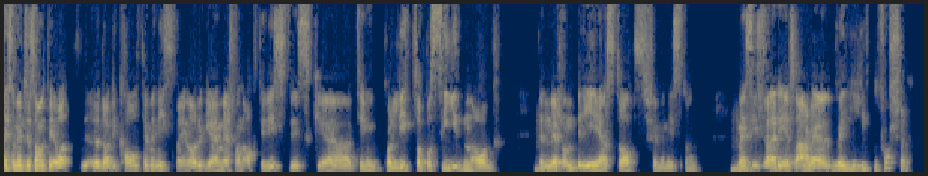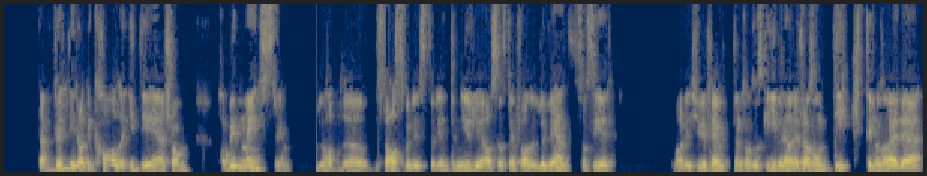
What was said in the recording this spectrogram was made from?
Det som er interessant, er jo at radikalfeminisme i Norge er mer sånn aktivistisk uh, ting på litt sånn på siden av den mer sånn brede statsfeminismen. Mens i Sverige så er det veldig liten forskjell. Det er veldig radikale ideer som har blitt mainstream. Du hadde statsminister inntil nylig, altså Stefan Löfven, som sier var det i 2015 sånn, så skriver han et sånt dikt til noen sånn eh,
